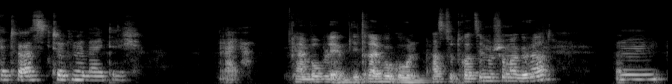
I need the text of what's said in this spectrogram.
etwas. Tut mir leid, ich, naja. Kein Problem. Die drei Burgonen. Hast du trotzdem schon mal gehört? Ähm,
